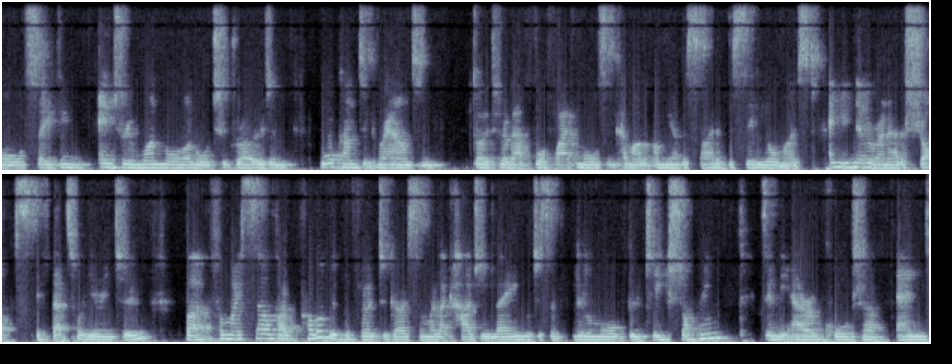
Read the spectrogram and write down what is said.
malls. So you can enter in one mall on Orchard Road and walk underground and go through about four or five malls and come out on the other side of the city almost. And you'd never run out of shops if that's what you're into. But for myself, I probably prefer to go somewhere like Haji Lane, which is a little more boutique shopping. It's in the Arab Quarter, and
